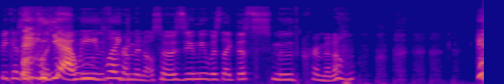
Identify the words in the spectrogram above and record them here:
because it's like Yeah, we, like- criminal. So Azumi was like the smooth criminal.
